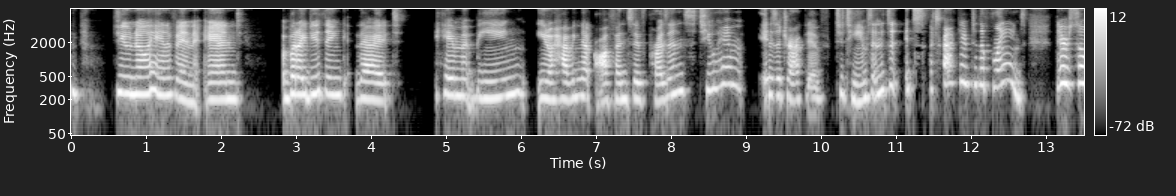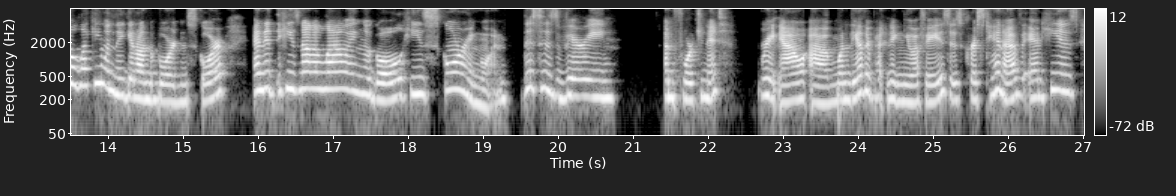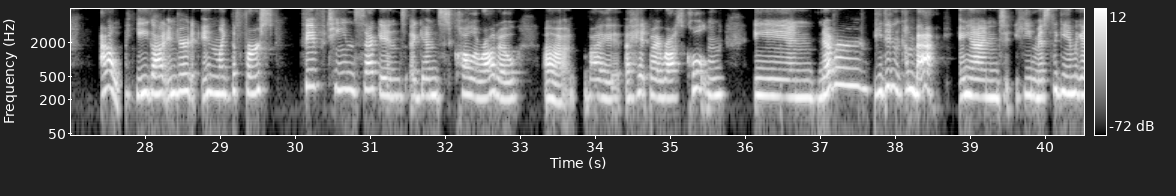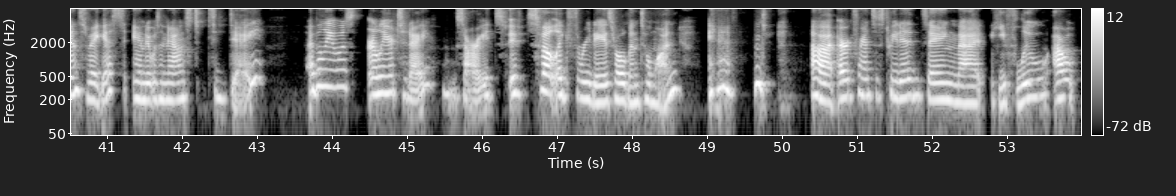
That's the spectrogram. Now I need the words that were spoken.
to Noah Hanifin. And but I do think that him being, you know, having that offensive presence to him is attractive to teams and it's it's attractive to the Flames. They're so lucky when they get on the board and score and it, he's not allowing a goal, he's scoring one. This is very unfortunate right now. Um, one of the other pending UFAs is Chris Tanev, and he is out. He got injured in like the first 15 seconds against Colorado uh, by a hit by Ross Colton, and never, he didn't come back. And he missed the game against Vegas, and it was announced today. I believe it was earlier today. Sorry, it's it's felt like three days rolled into one. And uh, Eric Francis tweeted saying that he flew out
